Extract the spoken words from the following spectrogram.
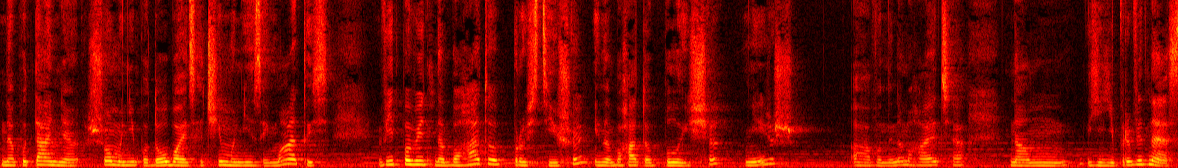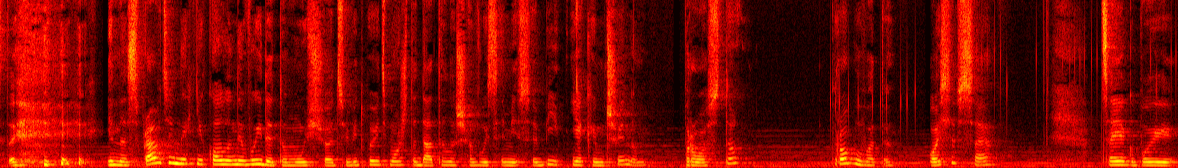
на питання, що мені подобається, чим мені займатись, відповідь набагато простіше і набагато ближче, ніж вони намагаються нам її привіднести. І насправді в них ніколи не вийде, тому що цю відповідь можете дати лише ви самі собі. Яким чином? Просто пробувати. Ось і все. Це якби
